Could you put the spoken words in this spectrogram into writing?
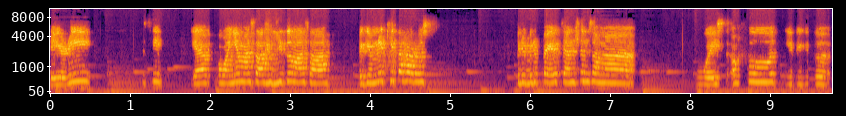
dairy sih ya pokoknya masalah gitu masalah bagaimana kita harus benar-benar pay attention sama waste of food gitu-gitu.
